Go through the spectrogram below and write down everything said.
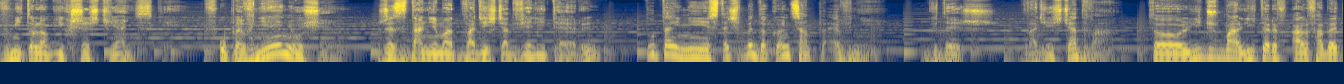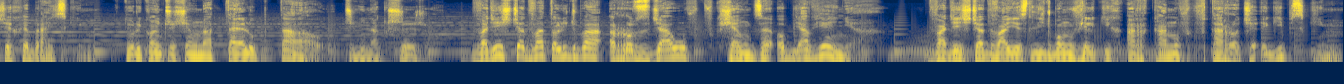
w mitologii chrześcijańskiej? W upewnieniu się, że zdanie ma 22 litery, tutaj nie jesteśmy do końca pewni, gdyż 22 to liczba liter w alfabecie hebrajskim, który kończy się na T lub Tau, czyli na krzyżu. 22 to liczba rozdziałów w Księdze Objawienia. 22 jest liczbą wielkich arkanów w tarocie egipskim.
